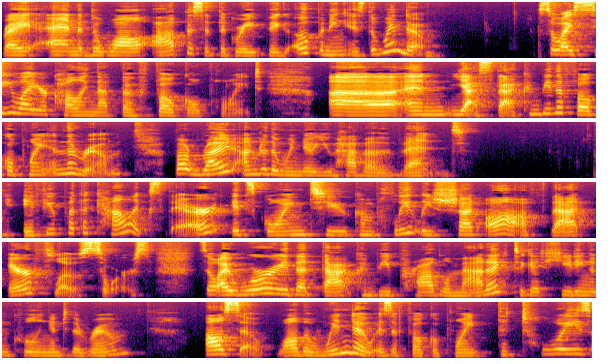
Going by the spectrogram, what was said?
right? And the wall opposite the great big opening is the window. So I see why you're calling that the focal point. Uh, and yes, that can be the focal point in the room. But right under the window, you have a vent. If you put the Kallax there, it's going to completely shut off that airflow source. So I worry that that could be problematic to get heating and cooling into the room. Also, while the window is a focal point, the toys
